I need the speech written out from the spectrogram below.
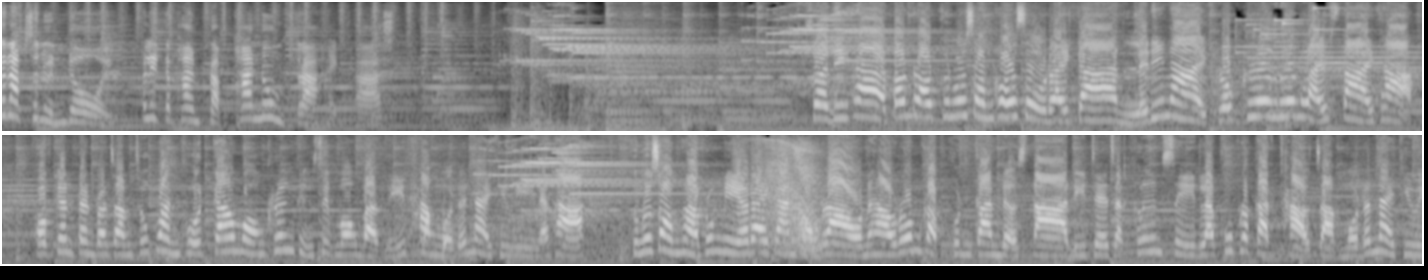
สนับสนุนโดยผลิตภัณฑ์ปรับผ้านุ่มตราไฮคลาส สวัสดีค่ะ ต้อนรับคุณผู้ชมเข้าสู่รายการ Lady n i g h ครบเครื่องเรื่องไลฟ์สไตล์ค่ะ พบกันเป็นประจำทุกวันพุธ9โมงครึ่งถึง 10 โมงแบบนี้ทาง Modern Night TV นะคะ คุณผู้ชมค่ะ พรุ่งนี้รายการของเรานะคะ ร่วมกับคุณการเดอะสตาร์ดีเจจากคลื่นซีดและผู้ประกาศข่าวจาก Modern Night TV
